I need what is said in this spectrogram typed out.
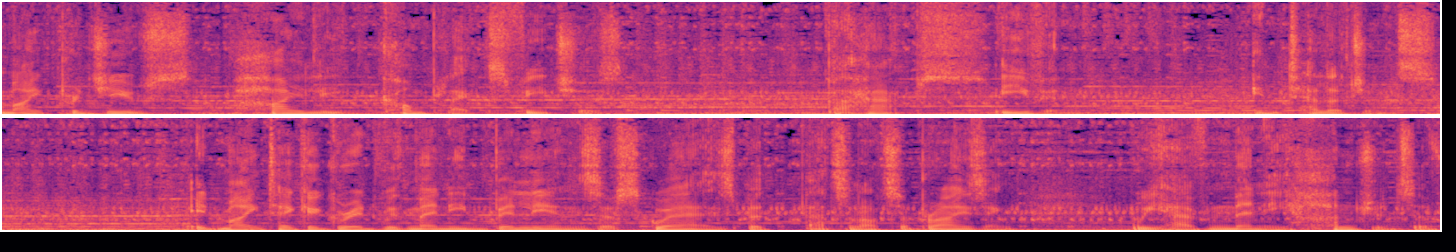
might produce highly complex features. Perhaps even intelligence. It might take a grid with many billions of squares, but that's not surprising. We have many hundreds of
